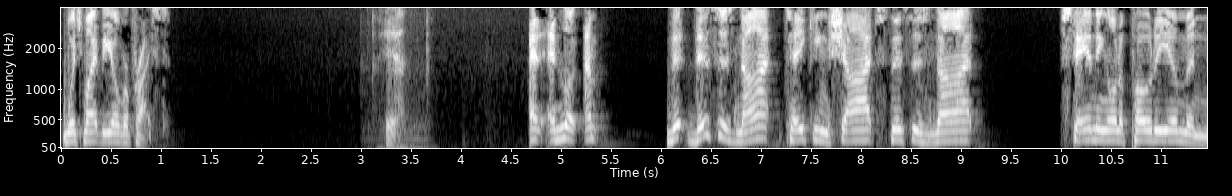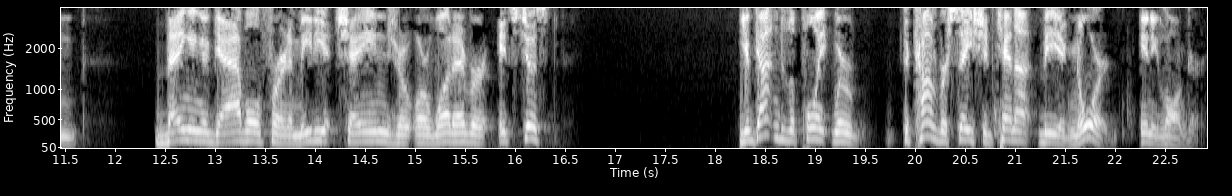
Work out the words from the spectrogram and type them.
Which might be overpriced. Yeah. And, and look, I'm, th- this is not taking shots. This is not standing on a podium and banging a gavel for an immediate change or, or whatever. It's just, you've gotten to the point where the conversation cannot be ignored any longer.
